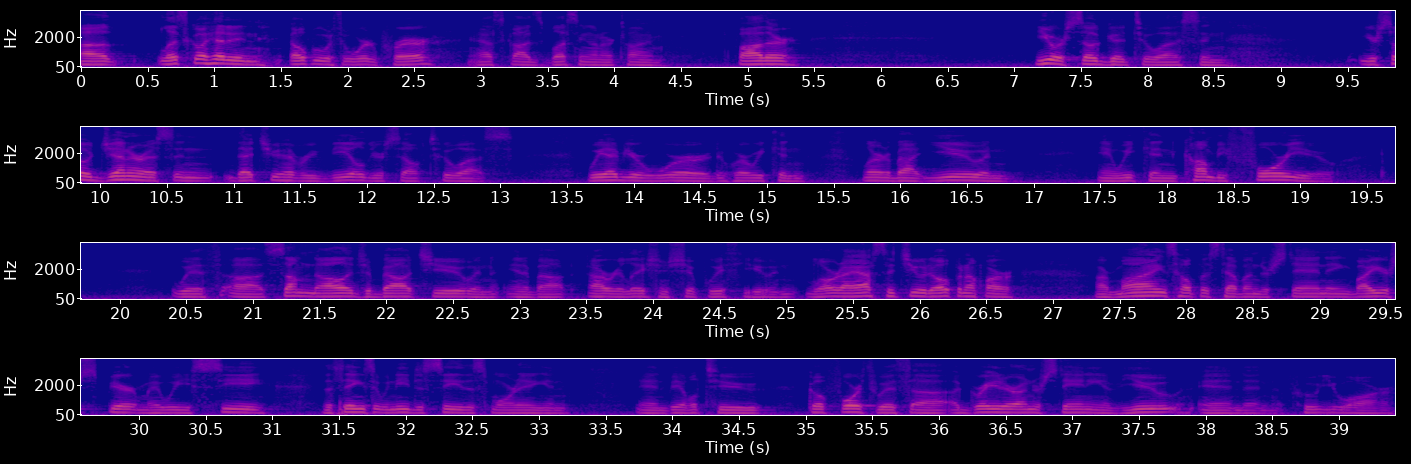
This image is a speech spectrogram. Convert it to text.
Uh, let's go ahead and open with a word of prayer. Ask God's blessing on our time. Father, you are so good to us, and you're so generous in that you have revealed yourself to us. We have your word where we can learn about you and, and we can come before you with uh, some knowledge about you and, and about our relationship with you. And Lord, I ask that you would open up our, our minds, help us to have understanding. By your Spirit, may we see the things that we need to see this morning and, and be able to go forth with uh, a greater understanding of you and, and of who you are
